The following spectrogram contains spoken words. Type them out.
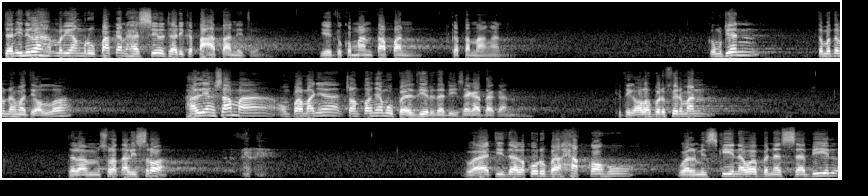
Dan inilah yang merupakan hasil dari ketaatan itu, yaitu kemantapan, ketenangan. Kemudian teman-teman rahmati Allah, hal yang sama, umpamanya contohnya mubazir tadi saya katakan. Ketika Allah berfirman dalam surat Al-Isra wa atidal qurba haqqahu wal miskina wa ibnas sabil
